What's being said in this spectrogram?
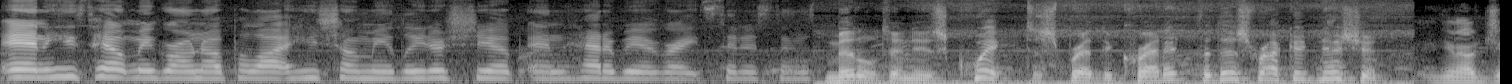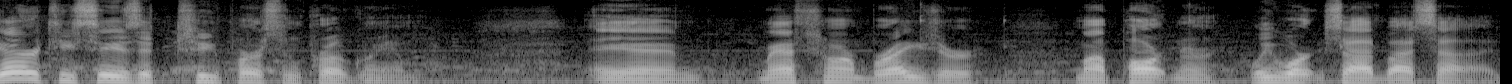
And he's helped me growing up a lot. He's shown me leadership and how to be a great citizen. Middleton is quick to spread the credit for this recognition. You know, JROTC is a two person program, and Master Sergeant Brazier my partner, we work side by side.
